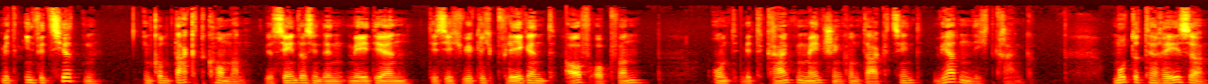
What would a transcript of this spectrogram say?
mit Infizierten in Kontakt kommen. Wir sehen das in den Medien, die sich wirklich pflegend aufopfern und mit kranken Menschen in Kontakt sind, werden nicht krank. Mutter Teresa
